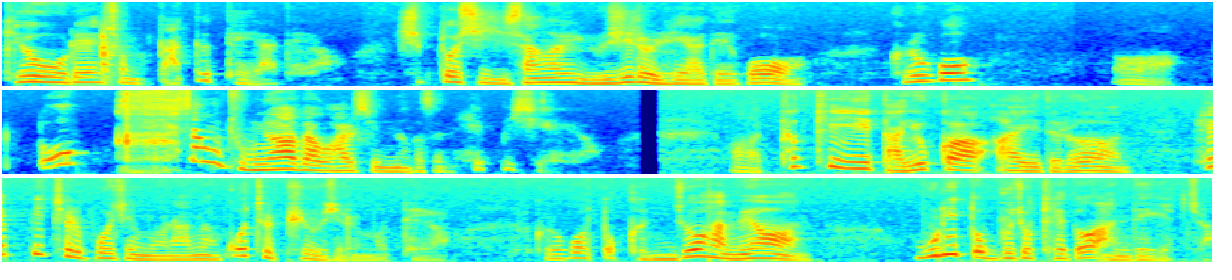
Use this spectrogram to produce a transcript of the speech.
겨울에 좀 따뜻해야 돼요. 10도씨 이상을 유지를 해야 되고, 그리고 어, 또 가장 중요하다고 할 수 있는 것은 햇빛이에요. 어, 특히 이 다육가 아이들은 햇빛을 보지 못하면 꽃을 피우지를 못해요. 그리고 또 건조하면 물이 또 부족해도 안 되겠죠.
